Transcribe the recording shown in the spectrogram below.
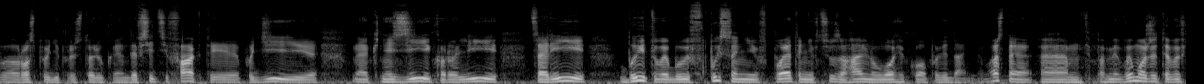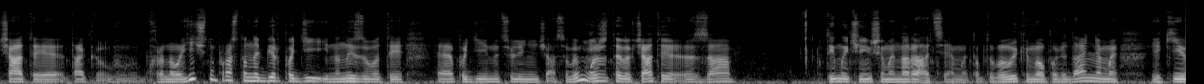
розповіді про історію України, де всі ці факти, події, е, князі, королі, царі, битви були вписані, вплетені в цю загальну логіку оповідання. Власне, ви можете вивчати так хронологічно просто набір подій і нанизувати події на цю лінію часу. Ви можете вивчати за тими чи іншими нараціями, тобто великими оповіданнями, які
